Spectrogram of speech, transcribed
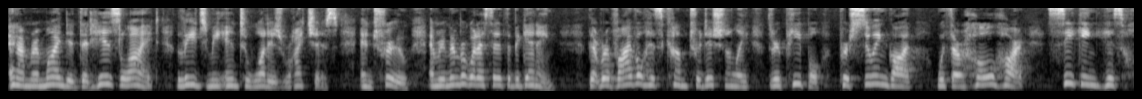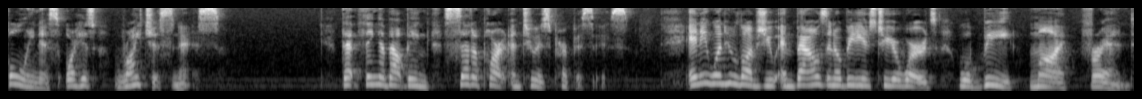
And I'm reminded that His light leads me into what is righteous and true. And remember what I said at the beginning that revival has come traditionally through people pursuing God with their whole heart, seeking His holiness or His righteousness. That thing about being set apart unto His purposes. Anyone who loves you and bows in obedience to your words will be my friend.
